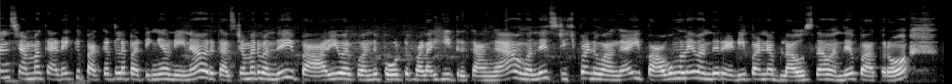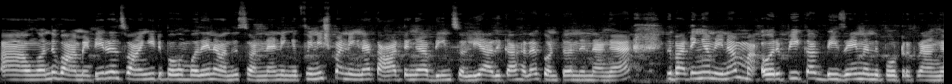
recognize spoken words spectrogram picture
ஃப்ரெண்ட்ஸ் நம்ம கடைக்கு பக்கத்தில் பார்த்தீங்க அப்படின்னா ஒரு கஸ்டமர் வந்து இப்போ ஆரி ஒர்க் வந்து போட்டு பழகிட்டு இருக்காங்க அவங்க வந்து ஸ்டிச் பண்ணுவாங்க. இப்போ அவங்களே வந்து ரெடி பண்ண ப்ளவுஸ் தான் வந்து பார்க்குறோம் அவங்க வந்து வா மெட்டீரியல்ஸ் வாங்கிட்டு போகும்போதே நான் வந்து சொன்னேன். நீங்கள் ஃபினிஷ் பண்ணிங்கன்னா காட்டுங்க அப்படின்னு சொல்லி அதுக்காக தான் கொண்டு வந்திருந்தாங்க. இது பார்த்தீங்க அப்படின்னா ம- ஒரு பீகாக் டிசைன் வந்து போட்டிருக்கிறாங்க.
